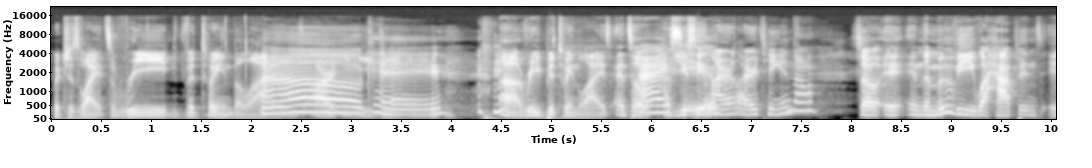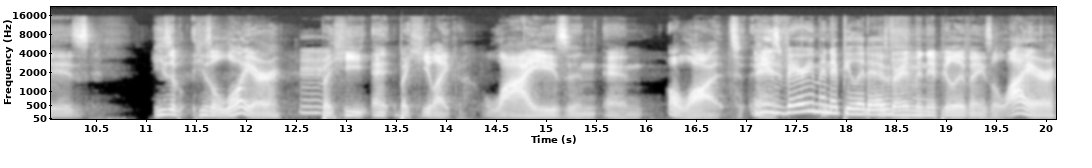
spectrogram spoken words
which is why it's read between the lines. Oh, R-E-E-D-E. okay. Uh, read between the lines. And so, I have you see seen you. Liar, Liar, Tegan? No. So in, in the movie, what happens is he's a he's a lawyer, Mm. but he eh, but he like lies and and a lot. and He's very manipulative. he's very manipulative and he's a liar.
